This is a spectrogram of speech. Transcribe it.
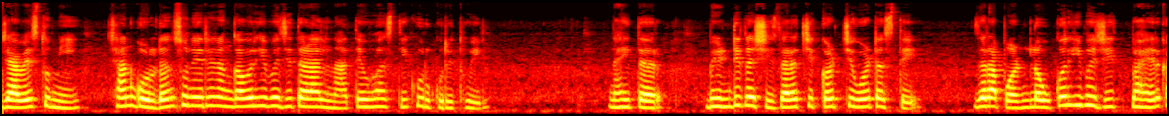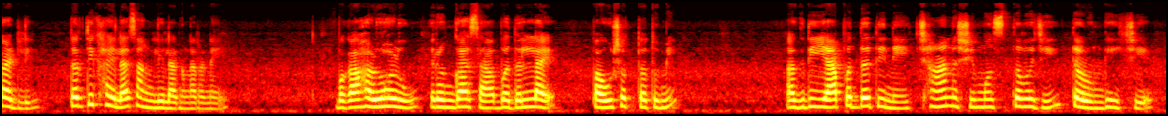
ज्यावेळेस तुम्ही छान गोल्डन सोनेरी रंगावर ही भजी तळाल ना तेव्हाच ती कुरकुरीत होईल. नाहीतर भेंडी तशी जरा चिकट चिवट असते. जर आपण लवकर ही भजी बाहेर काढली तर ती खायला चांगली लागणार नाही. बघा हळूहळू रंग असा बदलला आहे पाहू शकता तुम्ही? अगदी या पद्धतीने छान अशी मस्त भजी तळून घ्यायची आहे.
